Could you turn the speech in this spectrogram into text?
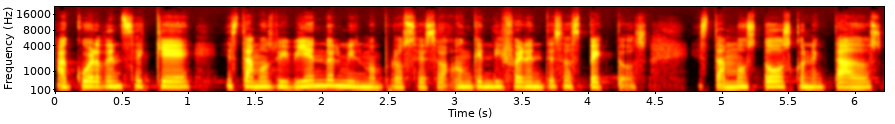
Acuérdense que estamos viviendo el mismo proceso, aunque en diferentes aspectos. Estamos todos conectados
